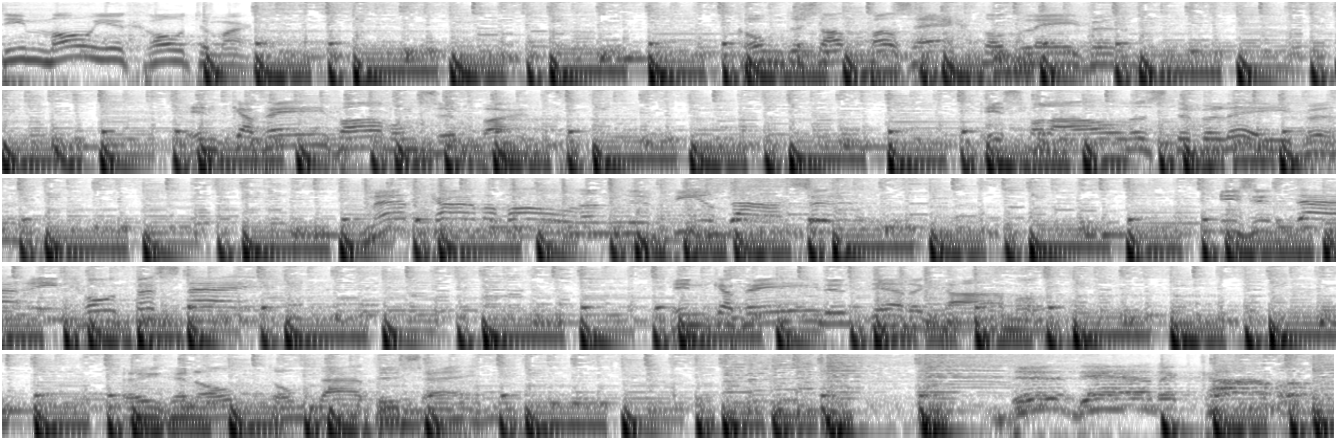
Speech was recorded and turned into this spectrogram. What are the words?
die mooie grote markt komt de stad pas echt tot leven. In het café van onze Bart is van alles te beleven. Met carnaval en de vierdaagse is het daar een groot festijn. In café de derde kamer, een genot om daar te zijn. De derde kamer,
